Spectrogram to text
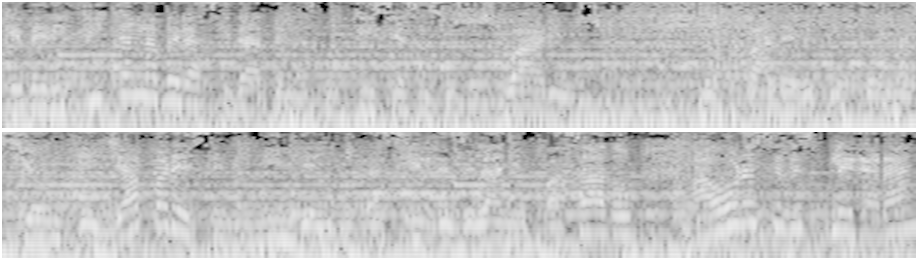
que verifican la veracidad de las noticias a sus usuarios. Los paneles de información que ya aparecen en India y Brasil desde el año pasado ahora se desplegarán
